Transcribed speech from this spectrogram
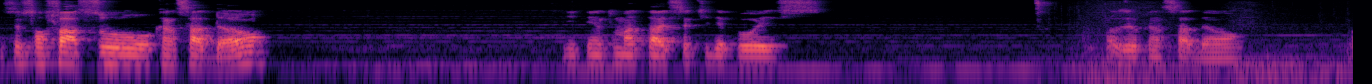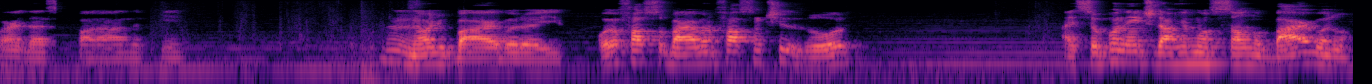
Se eu só faço cansadão. E tento matar isso aqui depois. Fazer o cansadão. Guardar essa parada aqui. Hum, olha o bárbaro aí. Ou eu faço o bárbaro, faço um tesouro. Aí se o oponente dá remoção no bárbaro,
